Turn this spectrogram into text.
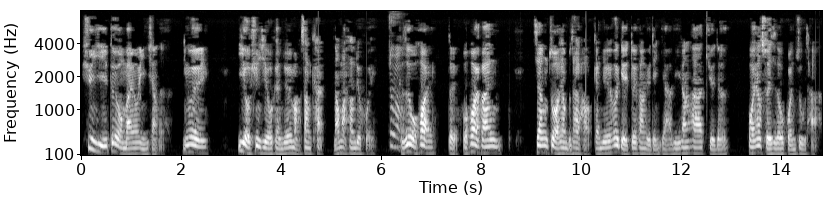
讯息对我蛮有影响的，因为一有讯息，我可能就会马上看，然后马上就回。嗯。可是我后来，对我后来发现这样做好像不太好，感觉会给对方有点压力，让他觉得我好像随时都关注他。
